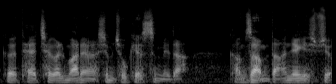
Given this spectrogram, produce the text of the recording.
그 대책을 마련하시면 좋겠습니다. 감사합니다. 안녕히 계십시오.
